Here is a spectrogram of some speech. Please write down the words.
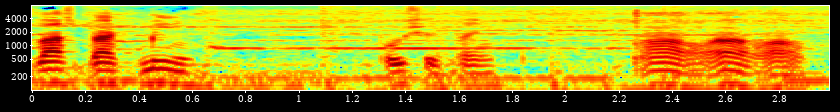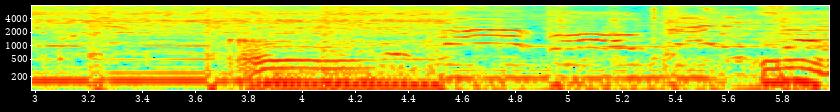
flashback me. Potion thing. Oh, oh, oh. Um, hmm.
